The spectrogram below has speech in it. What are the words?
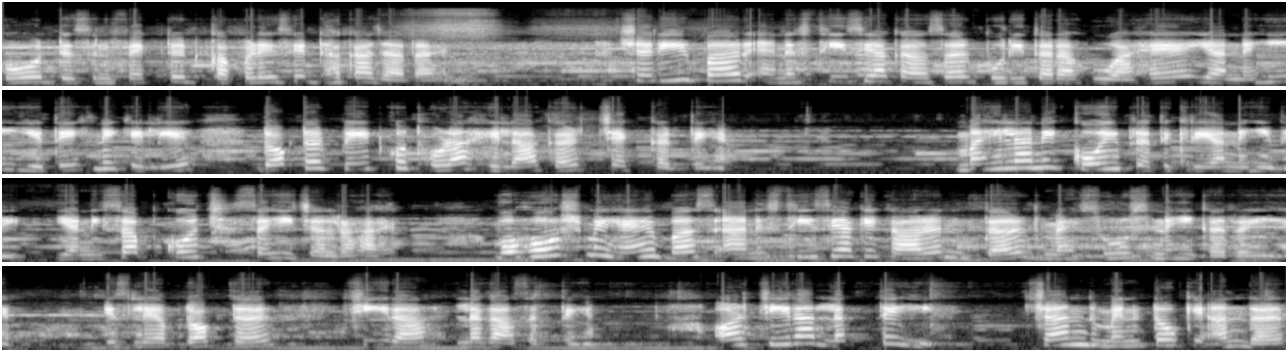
को डिसइंफेक्टेड कपड़े से ढका जाता है। शरीर पर एनेस्थीसिया का असर पूरी तरह हुआ है या नहीं ये देखने के लिए डॉक्टर पेट को थोड़ा हिलाकर चेक करते हैं। महिला ने कोई प्रतिक्रिया नहीं दी यानी सब कुछ सही चल रहा है। वो होश में है बस एनेस्थीसिया के कारण दर्द महसूस नहीं कर रही है। इसलिए अब डॉक्टर चीरा लगा सकते हैं। और चीरा लगते ही चंद मिनटों के अंदर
